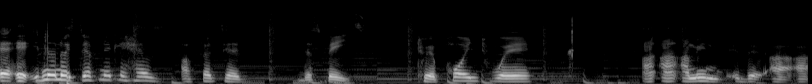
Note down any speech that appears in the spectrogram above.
Uh, no, no, it definitely has affected the space to a point where I, I mean, the, uh,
